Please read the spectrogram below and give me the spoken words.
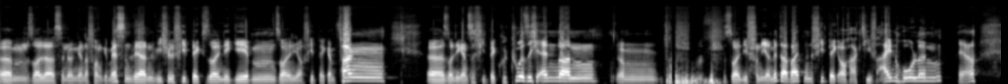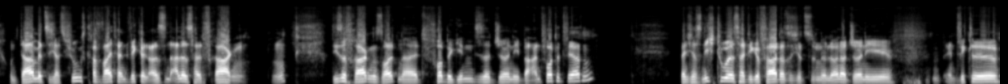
Ähm, soll das in irgendeiner Form gemessen werden? Wie viel Feedback sollen die geben? Sollen die auch Feedback empfangen? Äh, soll die ganze Feedback-Kultur sich ändern? Ähm, sollen die von ihren Mitarbeitenden Feedback auch aktiv einholen? Ja, und damit sich als Führungskraft weiterentwickeln? Also, das sind alles halt Fragen. Hm? Diese Fragen sollten halt vor Beginn dieser Journey beantwortet werden. Wenn ich das nicht tue, ist halt die Gefahr, dass ich jetzt eine Learner Journey entwickle,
